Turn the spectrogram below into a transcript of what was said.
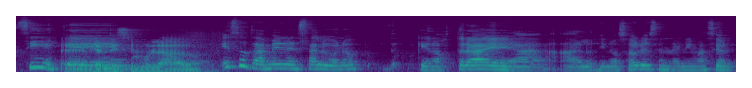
Sí, es eh, bien disimulado. eso también es algo ¿no? que nos trae a, a los dinosaurios en la animación.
